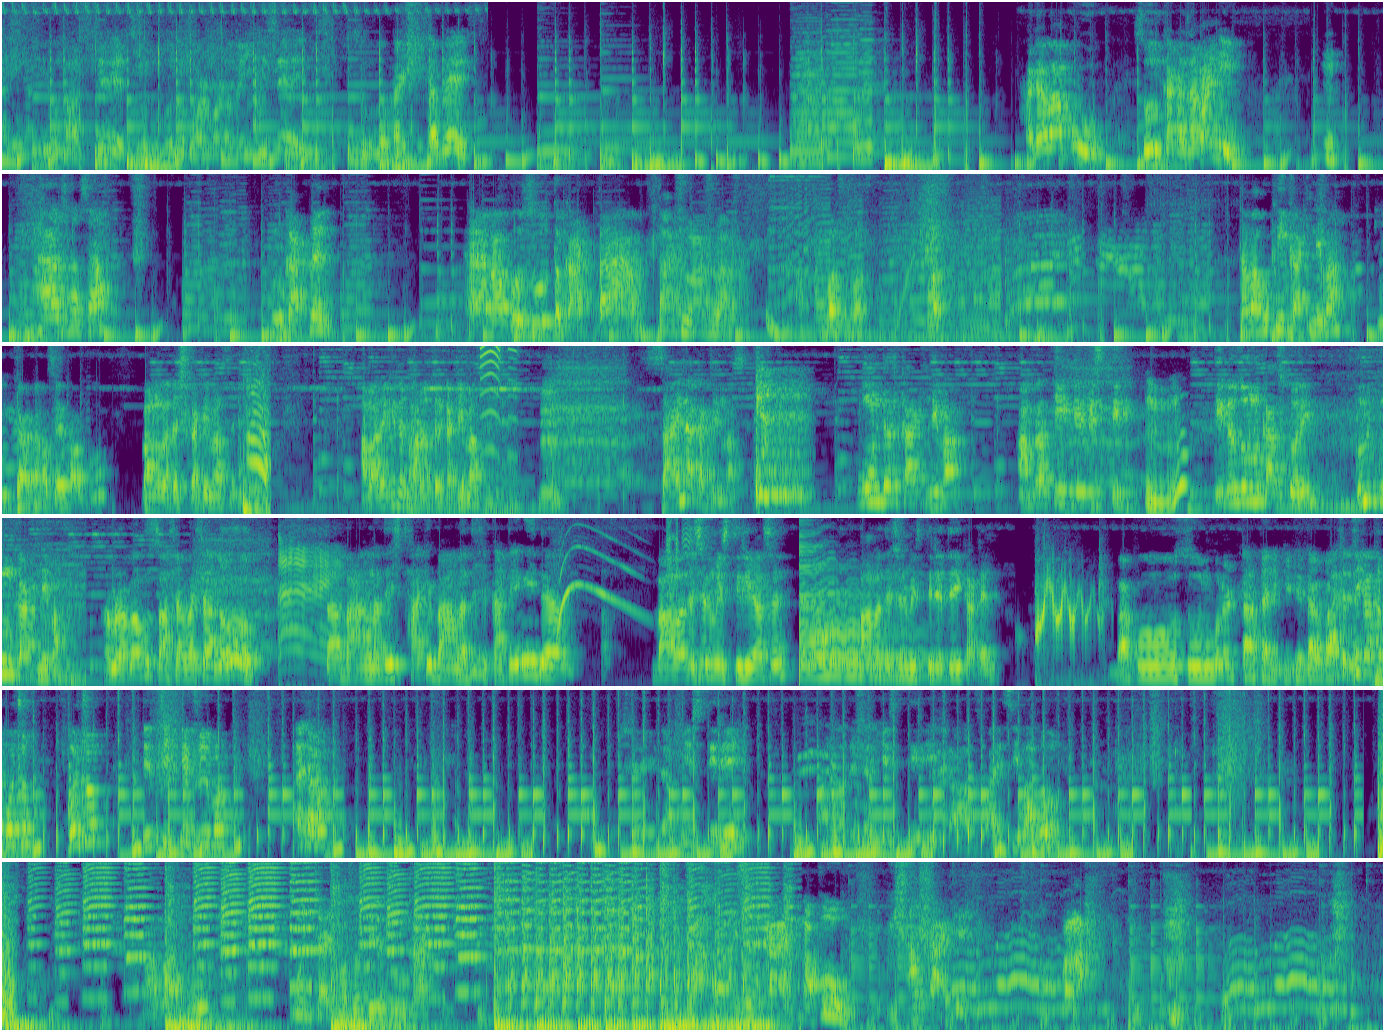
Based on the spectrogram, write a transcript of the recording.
মানি মানিও আসছে চুলগুলো বড় বড় হয়ে গেছে চুলও কাটতে হবে। হাগা বাপু চুল কাটা যাবানি হ্যাঁ চাচা। চুল কাটবেন? হ্যাঁ বাপু চুল তো কাটতাম। আসো আসো আসো। বস বস বস। তা বাবু কি কাট নিবা কি কাট আছে বাপু? বাংলাদেশ কাটিম আছে। আমার এখানে ভারতের কাটিম আছে। হুম। চায়না কাটিম আছে। কোনটার কাঠ নিবা? আমরা তিনটে মিস্ত্রি। তিনজন কাজ করি। তুমি কোন কাঠ নিবা? আমরা বাবু চাষাবাসা লোক। তা বাংলাদেশ থাকে বাংলাদেশে কাটিংই দেও বাংলাদেশের মিস্ত্রি আছে। বাংলাদেশের মিস্ত্রি দিয়েই কাটেন। বাপু চুলগুলো তাড়াতাড়ি কেটে দাও। আচ্ছা ঠিক আছে বইছো বইছো দিচ্ছি কে শুয়ে পড়ো। আরে যাও যা মিস্ত্রি বাংলাদেশের মিস্ত্রি কাজ পাইছি ভালো।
